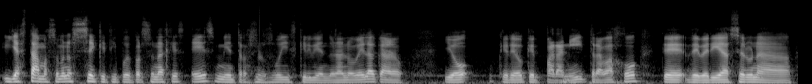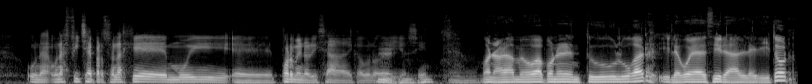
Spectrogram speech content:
y ya está, más o menos sé qué tipo de personajes es mientras los voy escribiendo. En la novela, claro, yo creo que para mí trabajo de, debería ser una, una, una ficha de personaje muy eh, pormenorizada de cada uno de ellos. ¿sí? Bueno, ahora me voy a poner en tu lugar y le voy a decir al editor,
